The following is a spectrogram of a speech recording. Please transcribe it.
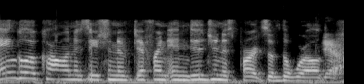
Anglo colonization of different indigenous parts of the world. Yeah.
